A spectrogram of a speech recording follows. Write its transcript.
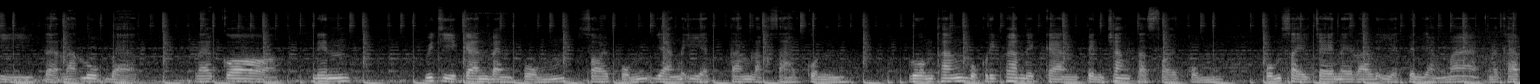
ธีแต่ละรูปแบบ และก็เน้นวิธีการแบ่งผมซอยผมอย่างละเอียดตามหลักสากล รวมทั้งบุคลิกภาพในการเป็นช่างตัดซอยผม ผมใส่ใจในรายละเอียดเป็นอย่างมากนะครับ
